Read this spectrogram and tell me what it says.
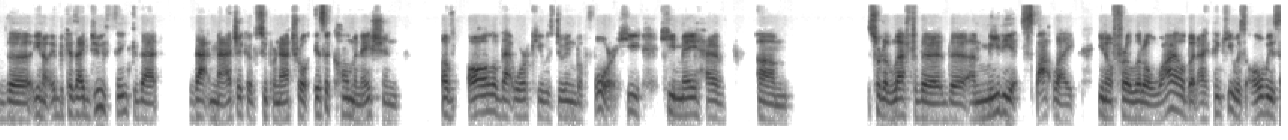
the you know, because I do think that that magic of Supernatural is a culmination of all of that work he was doing before. He he may have um, sort of left the the immediate spotlight you know for a little while but i think he was always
